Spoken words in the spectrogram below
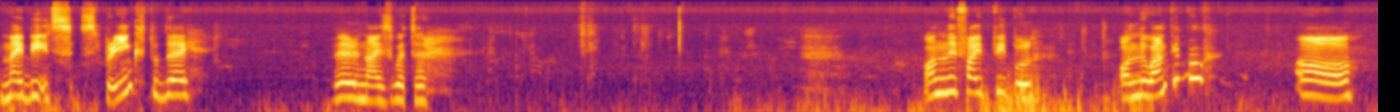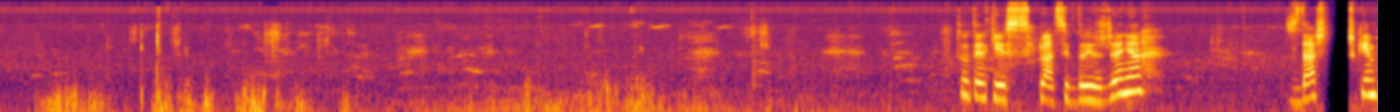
Maybe it's spring today. Very nice weather. Only five people. Only one people? Oh. Tu taki jest placyk do jeżdżenia z daszkiem.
